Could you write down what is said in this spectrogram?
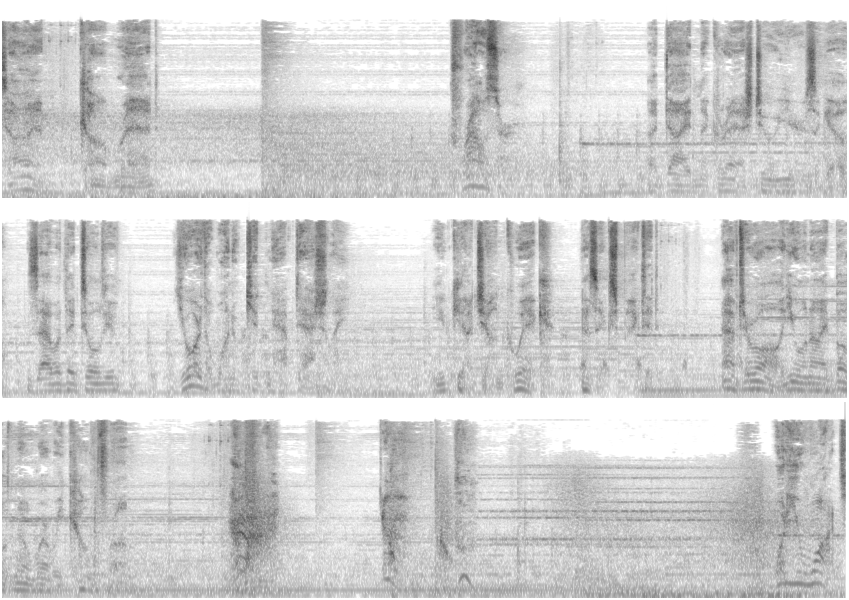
time, comrade. Krauser. I died in a crash two years ago. Is that what they told you? You're the one who kidnapped Ashley. You catch on quick, as expected. After all, you and I both know where we come from. What do you want?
